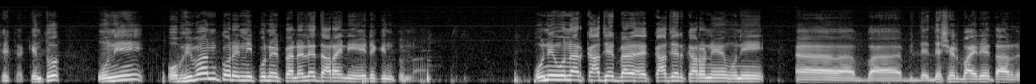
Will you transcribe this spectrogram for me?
সেটা কিন্তু উনি অভিমান করে নিপুণের প্যানেলে দাঁড়ায়নি, এটা কিন্তু না। উনি ওনার কাজের কাজের কারণে উনি দেশের বাইরে তার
